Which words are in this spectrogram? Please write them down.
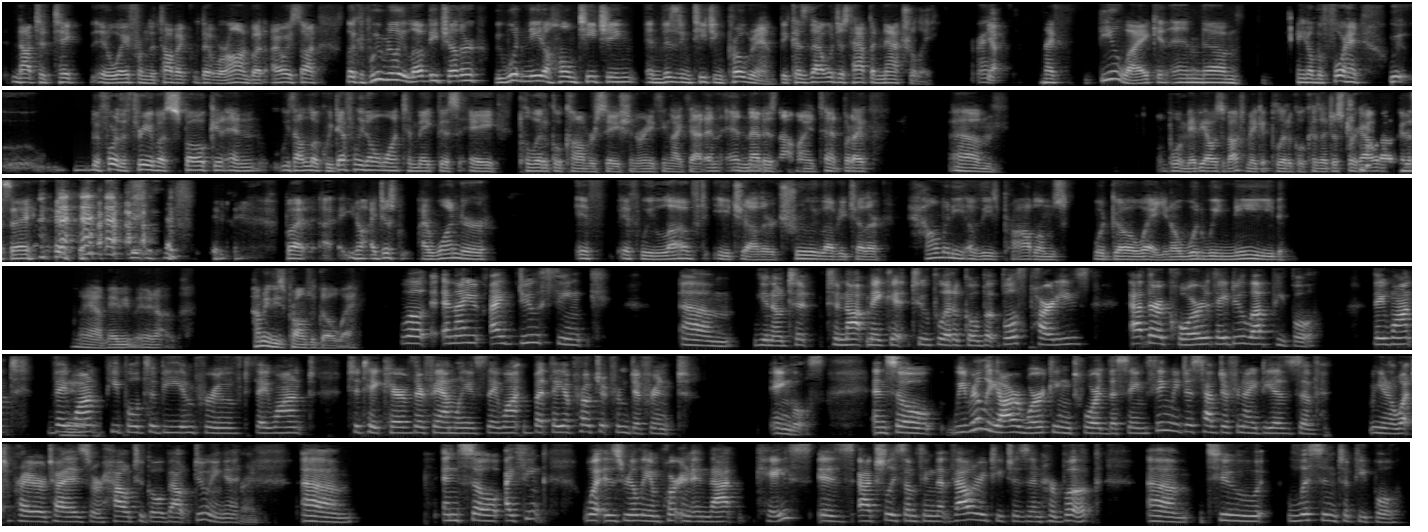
not to take it away from the topic that we're on, but I always thought, look, if we really loved each other, we wouldn't need a home teaching and visiting teaching program because that would just happen naturally. Right. Yep. And I feel like, and, and um, you know, beforehand, we before the three of us spoke, and, and, we thought, look, we definitely don't want to make this a political conversation or anything like that, and and that is not my intent. But I, um, boy, maybe I was about to make it political because I just forgot what I was going to say. but uh, you know, I just I wonder if if we loved each other, truly loved each other, how many of these problems would go away? You know, would we need yeah, maybe, maybe not. How many of these problems would go away? Well, and I I do think um, you know, to to not make it too political, but both parties at their core, they do love people. They want they yeah. want people to be improved. They want to take care of their families. They want, but they approach it from different angles. And so we really are working toward the same thing. We just have different ideas of you know what to prioritize or how to go about doing it right. um, and so i think what is really important in that case is actually something that valerie teaches in her book um, to listen to people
